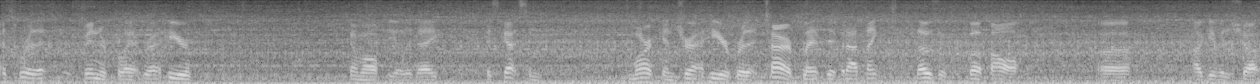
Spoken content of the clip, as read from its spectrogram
That's where that fender flap right here come off the other day. It's got some markings right here where that tire flapped it, but I think those will buff off. Uh, I'll give it a shot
